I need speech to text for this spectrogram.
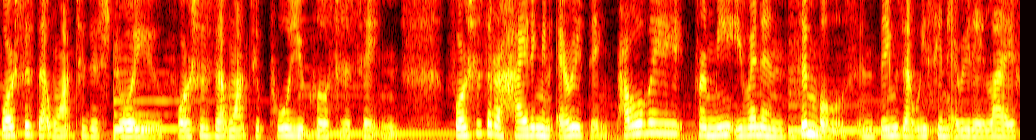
forces that want to destroy you, forces that want to pull you closer to Satan, forces that are hiding in everything. Probably for me, even in symbols, in things that we see in everyday life,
